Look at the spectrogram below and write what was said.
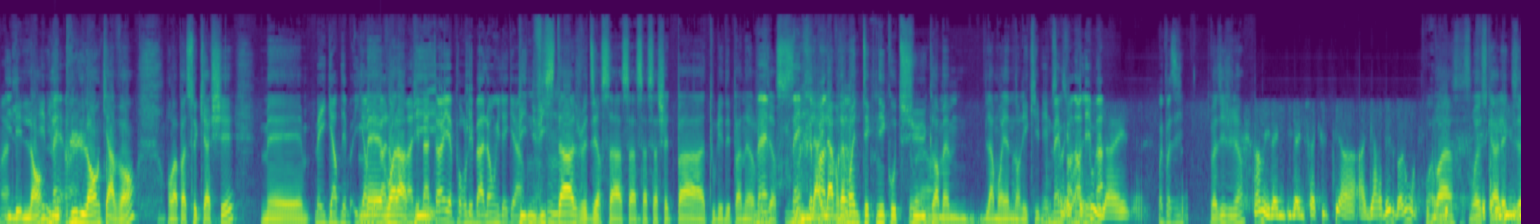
Ouais. il est lent, Et il est plus lent qu'avant. On va pas se le cacher, mais Mais il garde les, il garde Mais les ballons. voilà, hein. puis- les batailles pour les ballons, il les garde. puis une Vista, je veux dire, ça, ça, ça s'achète pas à tous les dépanneurs. je veux dire, même il, a, il vraiment une technique au-dessus Ouais. quand même de la moyenne dans l'équipe. Et donc même ça pendant les Surtout, ma- il a une- Oui, vas-y. Vas-y, Julien. Non, mais il a une, il a une faculté à, à garder le ballon. Ouais, ouais, c'est ce qu'Alex il- disait,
